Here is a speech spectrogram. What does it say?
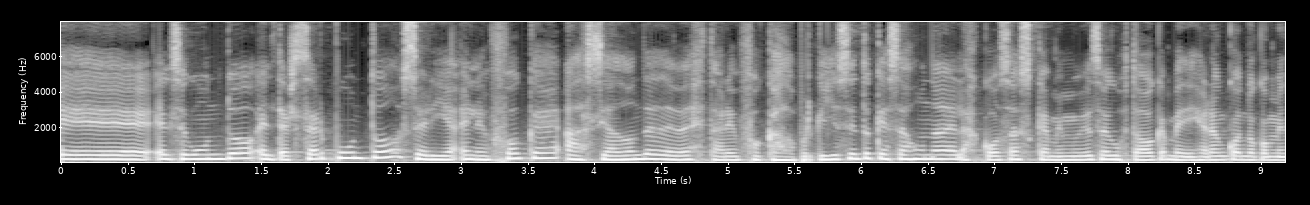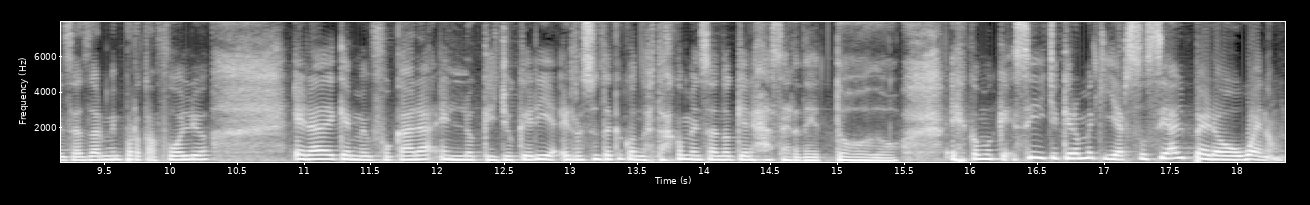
Eh, el segundo, el tercer punto sería el enfoque hacia dónde debe estar enfocado, porque yo siento que esa es una de las cosas que a mí me hubiese gustado que me dijeran cuando comencé a hacer mi portafolio, era de que me enfocara en lo que yo quería. Y resulta que cuando estás comenzando quieres hacer de todo. Es como que, sí, yo quiero maquillar social, pero bueno,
